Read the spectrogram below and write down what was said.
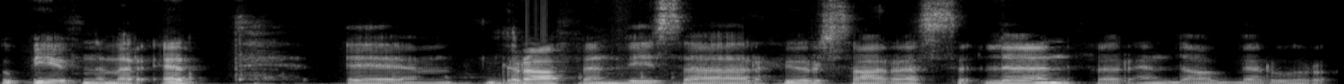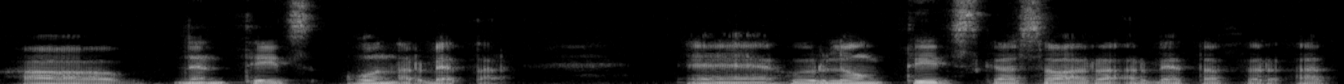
Uppgift nummer ett. Eh, grafen visar hur Saras lön för en dag beror av den tid hon arbetar. Eh, hur lång tid ska Sara arbeta för att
